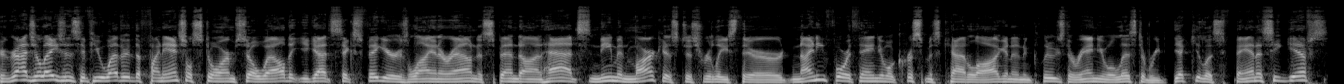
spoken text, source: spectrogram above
Congratulations if you weathered the financial storm so well that you got six figures lying around to spend on hats. Neiman Marcus just released their 94th annual Christmas catalog, and it includes their annual list of ridiculous fantasy gifts.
